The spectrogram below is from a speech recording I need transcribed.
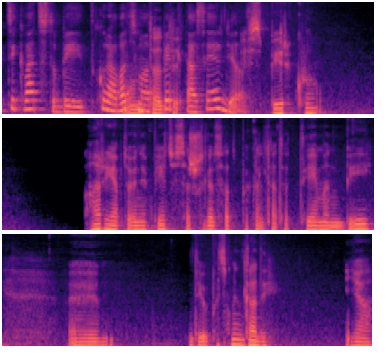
Cik vecs tu biji? Kurā vecumā tu pirki tās ērģeles? Es pirku arī aptuveni 5-6 gadus atpakaļ. Tātad tie man bija e, 12 gadi. Jā.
